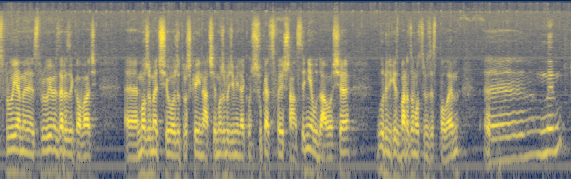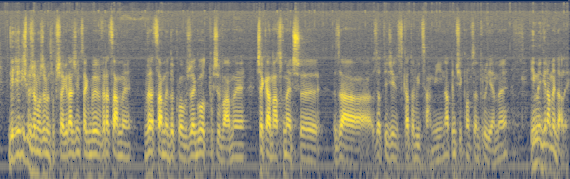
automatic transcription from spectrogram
spróbujemy, spróbujemy zaryzykować. E, może mecz się ułoży troszkę inaczej, może będziemy mieli jakąś szukać swojej szansy. Nie udało się. Górnik jest bardzo mocnym zespołem. E, my wiedzieliśmy, że możemy tu przegrać, więc jakby wracamy, wracamy do Kołobrzegu, odpoczywamy. Czeka nas mecz e, za, za tydzień z Katowicami. Na tym się koncentrujemy i my gramy dalej.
